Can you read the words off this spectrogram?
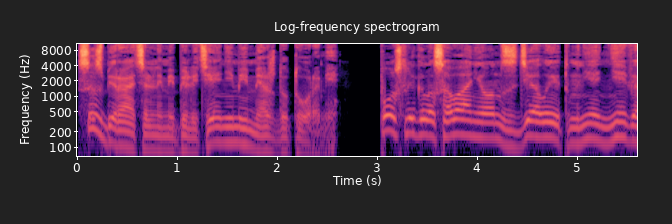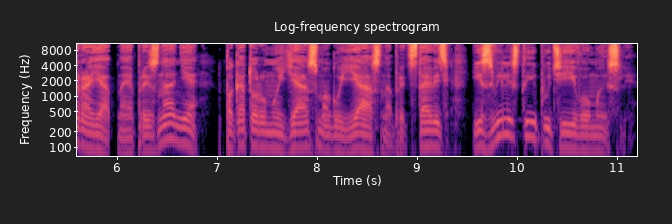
с избирательными бюллетенями между турами. После голосования он сделает мне невероятное признание, по которому я смогу ясно представить извилистые пути его мысли.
